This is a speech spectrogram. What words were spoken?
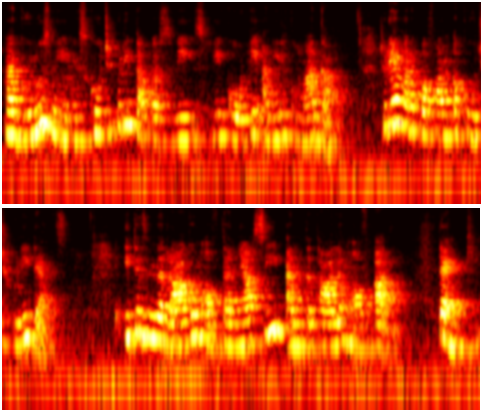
My guru's name is Kuchipudi Tapasvi Sri Koti Anil Kumar Garu. Today I'm going to perform a Kuchipudi dance. It is in the ragam of Dhanyasi and the talam of Adi. Thank you.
